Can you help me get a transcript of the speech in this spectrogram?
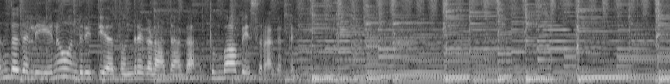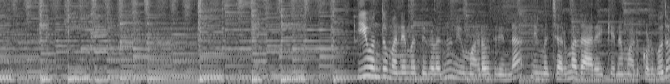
ಅಂದದಲ್ಲಿ ಏನೋ ಒಂದು ರೀತಿಯ ತೊಂದರೆಗಳಾದಾಗ ತುಂಬ ಬೇಸರ ಆಗತ್ತೆ. ಈ ಒಂದು ಮನೆಮದ್ದುಗಳನ್ನು ನೀವು ಮಾಡೋದ್ರಿಂದ ನಿಮ್ಮ ಚರ್ಮದ ಆರೈಕೆಯನ್ನು ಮಾಡಿಕೊಳ್ಬೋದು.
